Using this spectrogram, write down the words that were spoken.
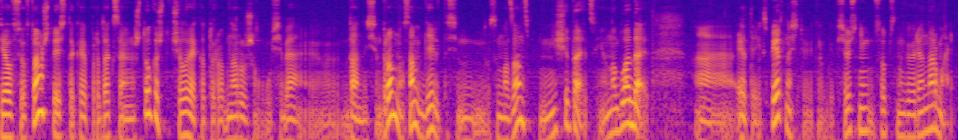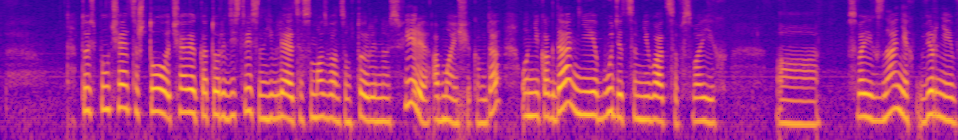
Дело все в том, что есть такая парадоксальная штука, что человек, который обнаружил у себя э, данный синдром, на самом деле это самозванцем не считается, и он обладает а, этой экспертностью, и как бы все с ним, собственно говоря, нормально. То есть получается, что человек, который действительно является самозванцем в той или иной сфере, обманщиком, да, он никогда не будет сомневаться в своих, а, в своих знаниях, вернее, в,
